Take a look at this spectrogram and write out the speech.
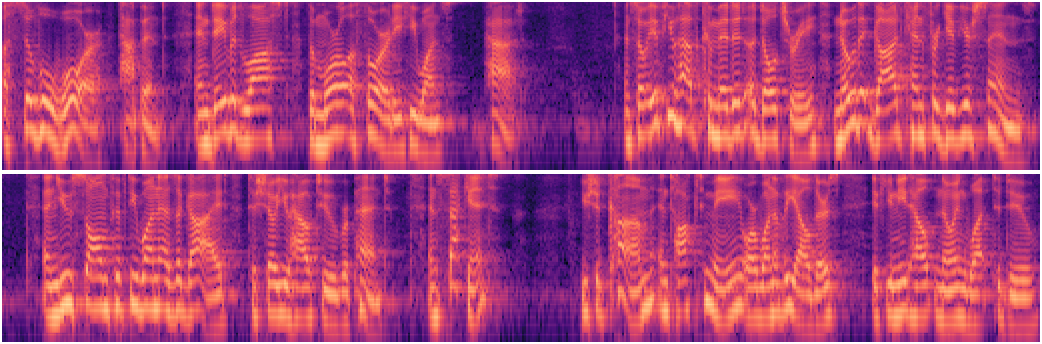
a civil war happened, and David lost the moral authority he once had. And so, if you have committed adultery, know that God can forgive your sins and use Psalm 51 as a guide to show you how to repent. And second, you should come and talk to me or one of the elders if you need help knowing what to do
